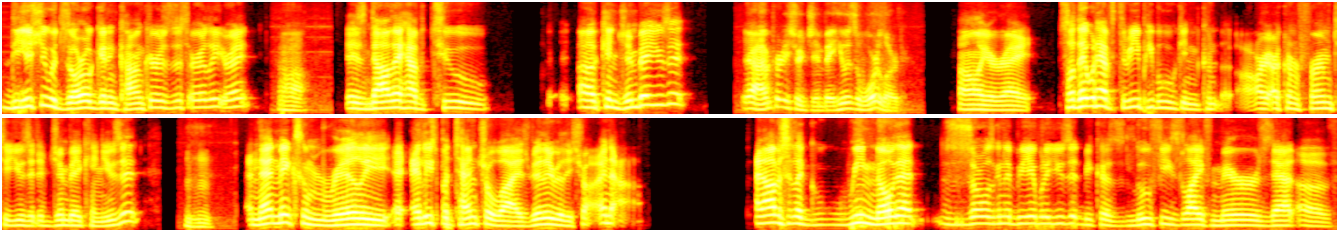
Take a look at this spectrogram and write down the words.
the issue with Zoro getting Conquerors this early, right, Uh-huh. is now they have two. Uh, can Jinbei use it? Yeah, I'm pretty sure Jinbei. He was a warlord. Oh, you're right. So they would have three people who can con- are, are confirmed to use it if Jinbei can use it, Mm-hmm. and that makes them really, at least potential wise, really really strong. And uh, and obviously, like we know that Zoro's going to be able to use it because Luffy's life mirrors that of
